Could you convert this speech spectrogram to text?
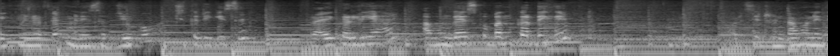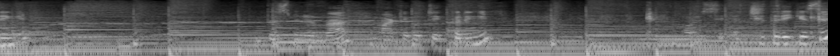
एक मिनट तक मैंने सब्जियों को अच्छी तरीके से फ्राई कर लिया है। अब हम गैस को बंद कर देंगे और इसे ठंडा होने देंगे। दस मिनट बाद हम आटे को चेक करेंगे और इसे अच्छी तरीके से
